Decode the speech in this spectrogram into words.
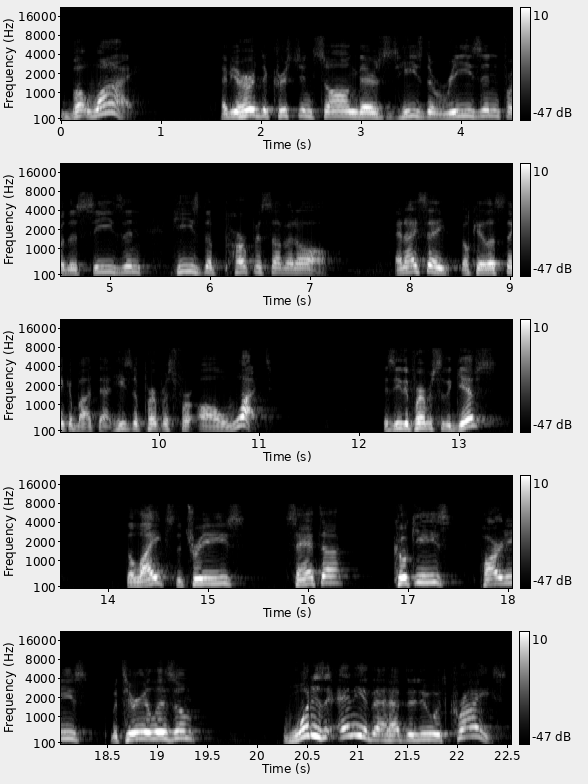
But why? Have you heard the Christian song, There's, He's the reason for the season, He's the purpose of it all? And I say, okay, let's think about that. He's the purpose for all what? Is He the purpose of the gifts? The lights, the trees, Santa, cookies, parties, materialism? What does any of that have to do with Christ?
